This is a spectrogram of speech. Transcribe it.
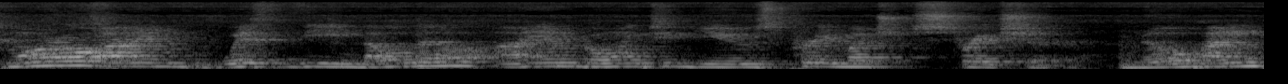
Tomorrow I'm with the melomel. I am going to use pretty much straight sugar. No honey.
